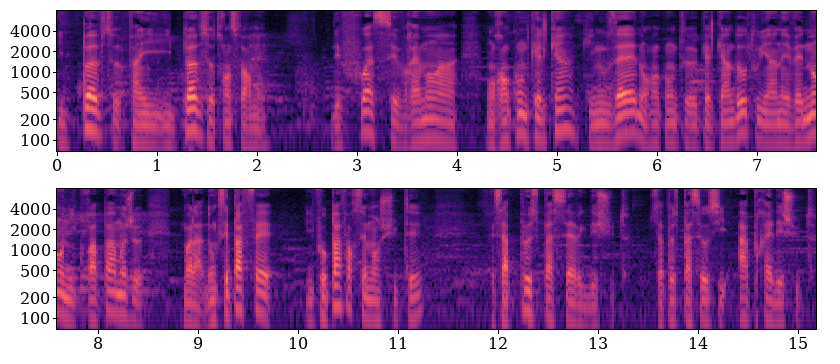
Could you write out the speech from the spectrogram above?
ils peuvent se, enfin, ils peuvent se transformer. Des fois, c'est vraiment on rencontre quelqu'un qui nous aide, on rencontre quelqu'un d'autre où il y a un événement, on n'y croit pas. Moi, je voilà, donc c'est pas fait. Il faut pas forcément chuter, mais ça peut se passer avec des chutes. Ça peut se passer aussi après des chutes.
